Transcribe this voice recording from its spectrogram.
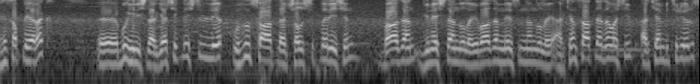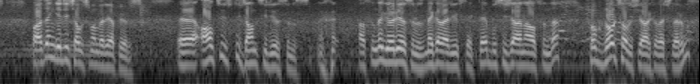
hesaplayarak e, bu inişler gerçekleştiriliyor. Uzun saatler çalıştıkları için bazen güneşten dolayı, bazen mevsimden dolayı erken saatlerde başlayıp erken bitiriyoruz. Bazen gece çalışmaları yapıyoruz. E, altı üstü cam siliyorsunuz. Aslında görüyorsunuz ne kadar yüksekte, bu sıcağın altında. Çok zor çalışıyor arkadaşlarımız.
